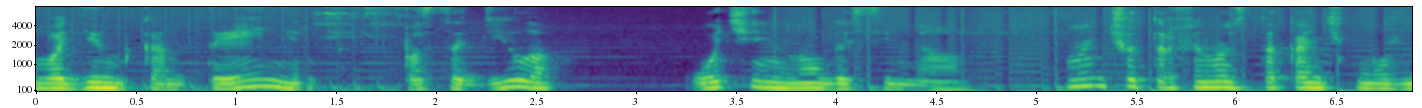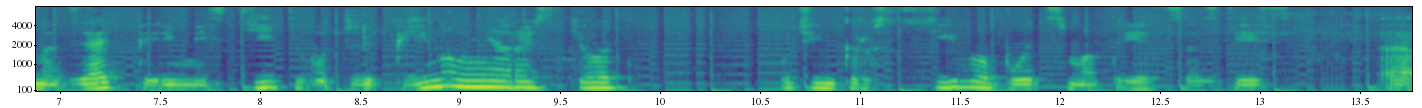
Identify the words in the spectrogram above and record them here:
В один контейнер посадила очень много семян. Ну ничего, торфяной стаканчик можно взять, переместить. Вот люпин у меня растет. Очень красиво будет смотреться. Здесь э,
